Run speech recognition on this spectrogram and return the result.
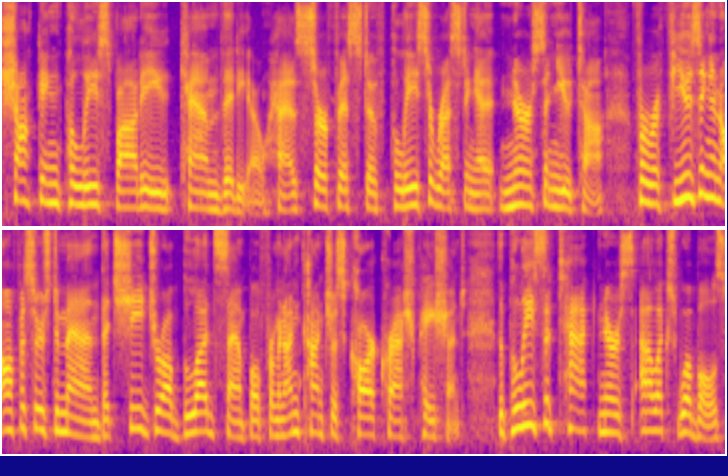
Shocking police body cam video has surfaced of police arresting a nurse in Utah for refusing an officer's demand that she draw a blood sample from an unconscious car crash patient. The police attacked nurse Alex Wubbels,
